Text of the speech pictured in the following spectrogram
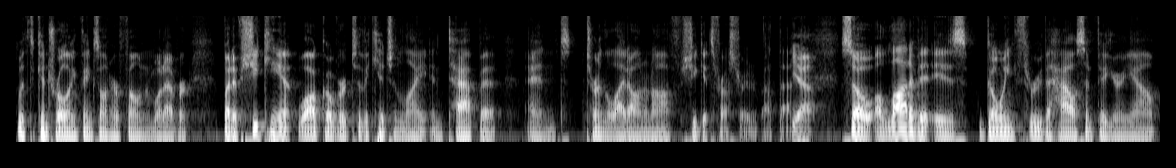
with controlling things on her phone and whatever. But if she can't walk over to the kitchen light and tap it and turn the light on and off, she gets frustrated about that. Yeah. So a lot of it is going through the house and figuring out,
